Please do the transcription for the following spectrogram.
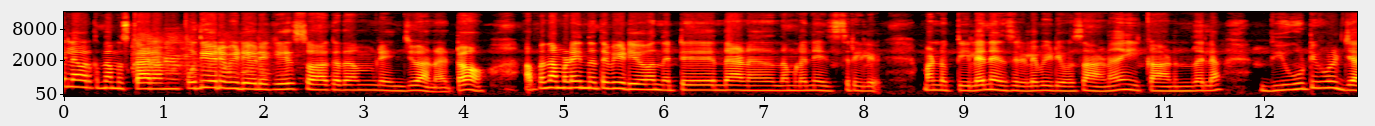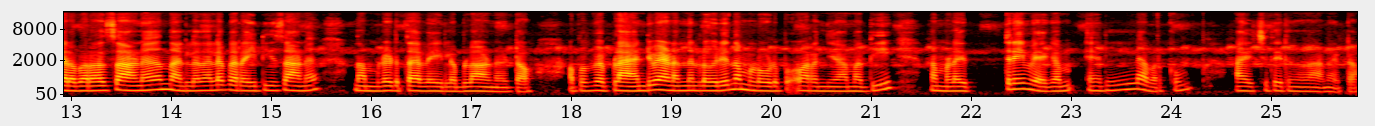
എല്ലാവർക്കും നമസ്കാരം. പുതിയൊരു വീഡിയോയിലേക്ക് സ്വാഗതം. രഞ്ജു ആണ് കേട്ടോ. അപ്പം നമ്മുടെ ഇന്നത്തെ വീഡിയോ വന്നിട്ട് എന്താണ്? നമ്മൾ നഴ്സറിയിൽ മണ്ണുത്തിയിലെ നഴ്സറിയിലെ വീഡിയോസാണ് ഈ കാണുന്നതെല്ലാം ബ്യൂട്ടിഫുൾ ജറബറാസാണ് നല്ല നല്ല വെറൈറ്റീസാണ് നമ്മുടെ അടുത്ത് അവൈലബിൾ ആണ് കേട്ടോ. അപ്പോൾ പ്ലാന്റ് വേണമെന്നുള്ളവർ നമ്മളോട് പറഞ്ഞാൽ മതി. നമ്മൾ എത്രയും വേഗം എല്ലാവർക്കും അയച്ചു തരുന്നതാണ് കേട്ടോ.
